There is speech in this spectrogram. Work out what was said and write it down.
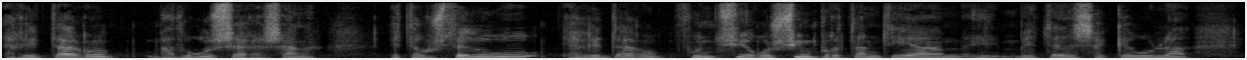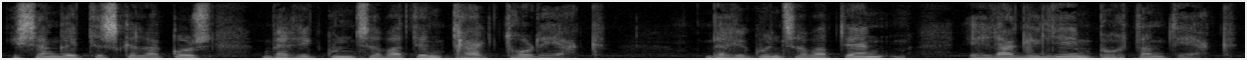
erritarrok badugu zer esana. Eta uste dugu, erritarrok funtzio oso importantia eh, bete dezakegula, izan gaitezkelakoz berrikuntza baten traktoreak. Berrikuntza baten eragile importanteak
